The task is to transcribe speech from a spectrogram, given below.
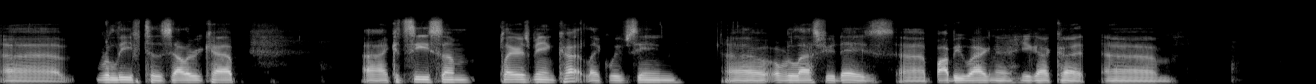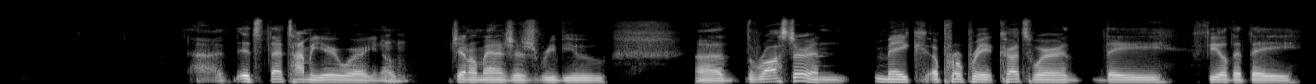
uh, relief to the salary cap. I could see some players being cut, like we've seen uh, over the last few days. Uh, Bobby Wagner, he got cut. Um, uh, it's that time of year where you know Mhm. general managers review uh, the roster and make appropriate cuts where they feel that they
